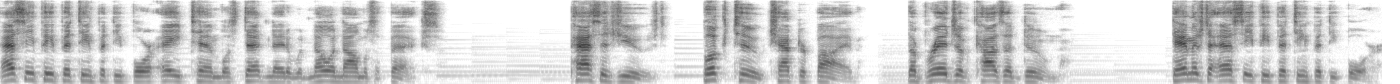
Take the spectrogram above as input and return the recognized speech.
SCP-1554-A-10 was detonated with no anomalous effects. Passage used. Book 2, Chapter 5 The Bridge of Khazad-dûm Damage to SCP-1554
